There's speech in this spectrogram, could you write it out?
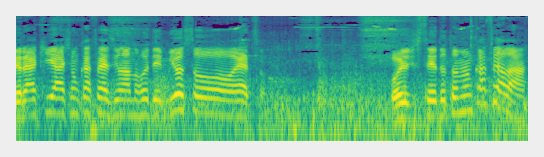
Será que acha um cafezinho lá no Rodemilson, Edson? Hoje de cedo eu tomei um café lá.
